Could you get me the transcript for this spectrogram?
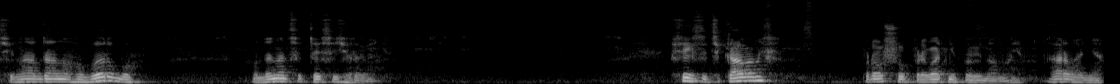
Ціна даного виробу 11 тисяч гривень. Всіх зацікавлених прошу приватні повідомлення. Гарного дня!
